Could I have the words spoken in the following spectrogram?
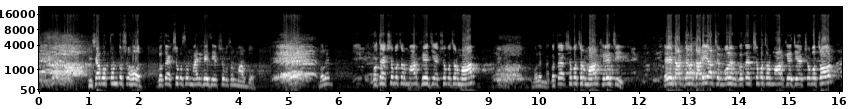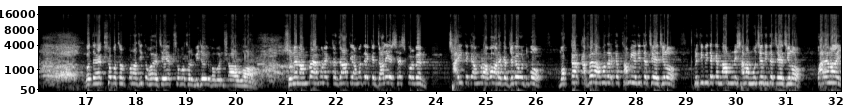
হিসাব অত্যন্ত সহজ। গত একশো বছর মার খেয়েছি একশো বছর মারবো। বলেন। গত একশো বছর মার খেয়েছি, একশো বছর মার? বলেন না, গত একশো বছর মার খেয়েছি। এই যারা দাঁড়িয়ে আছেন, বলেন, গত একশো বছর মার খেয়েছি, একশো বছর? গত একশো বছর পরাজিত হয়েছে, একশো বছর বিজয়ী হব ইনশাআল্লাহ। শুনেন, আমরা এমন একটা জাতি আমাদেরকে জ্বালিয়ে শেষ করবেন। ছাই থেকে আমরা আবার আগে জেগে উঠবো। মক্কার কাফেরা আমাদেরকে থামিয়ে দিতে চেয়েছিল, পৃথিবী থেকে নাম নিশানা মুছে দিতে চেয়েছিল। পারে নাই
